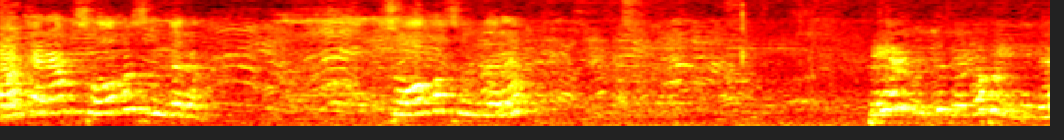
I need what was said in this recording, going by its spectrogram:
ராஜாராம் சோமசுந்தரம். சோமசுந்தரம். பேர் கொடுத்து எங்க போயிட்டீங்க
